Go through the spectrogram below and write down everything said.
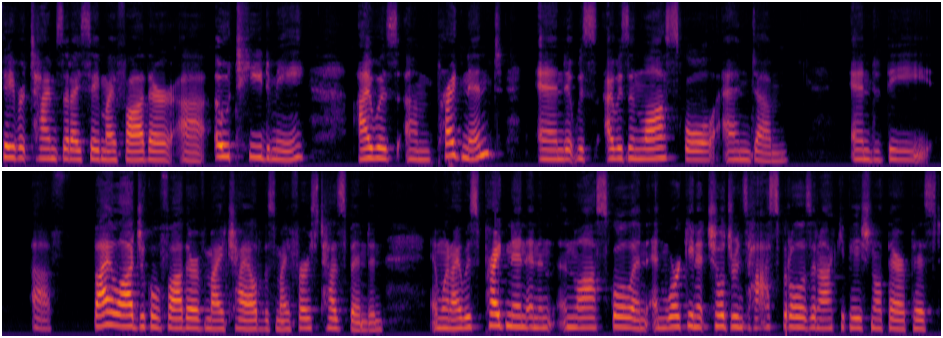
favorite times that I say my father uh, OT'd me. I was um, pregnant, and it was I was in law school, and um, and the uh, biological father of my child was my first husband, and and when I was pregnant and in, in law school and, and, working at Children's Hospital as an occupational therapist,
